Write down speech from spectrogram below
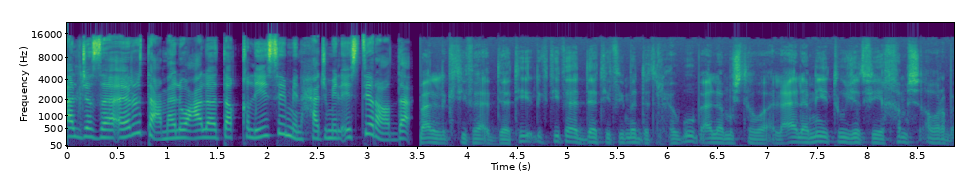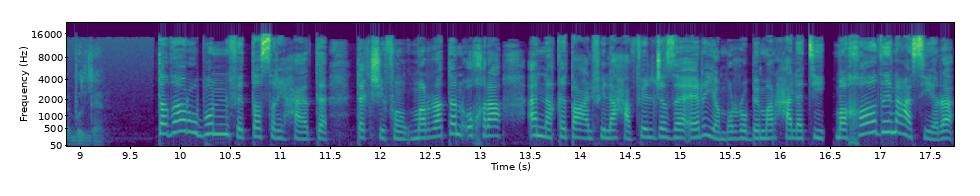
الجزائر تعمل على تقليص من حجم الاستيراد. على الاكتفاء الذاتي الاكتفاء الذاتي في مادة الحبوب على مستوى العالمي توجد في خمس أو ربع بلدان. تضارب في التصريحات تكشف مرة أخرى أن قطاع الفلاحة في الجزائر يمر بمرحلة مخاض عسيرة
